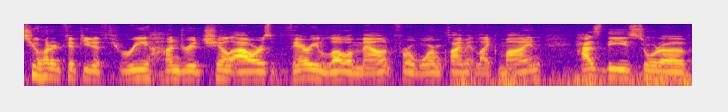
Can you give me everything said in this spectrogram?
250 to 300 chill hours, very low amount for a warm climate like mine. Has these sort of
